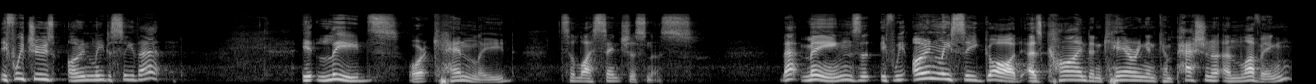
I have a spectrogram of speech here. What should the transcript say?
if we choose only to see that, it leads, or it can lead, to licentiousness. That means that if we only see God as kind and caring and compassionate and loving,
